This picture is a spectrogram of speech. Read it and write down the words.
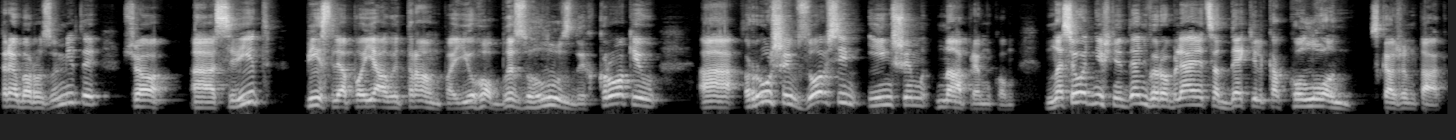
треба розуміти, що е, світ після появи Трампа і його безглуздих кроків е, рушив зовсім іншим напрямком. На сьогоднішній день виробляється декілька колон, скажімо так,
